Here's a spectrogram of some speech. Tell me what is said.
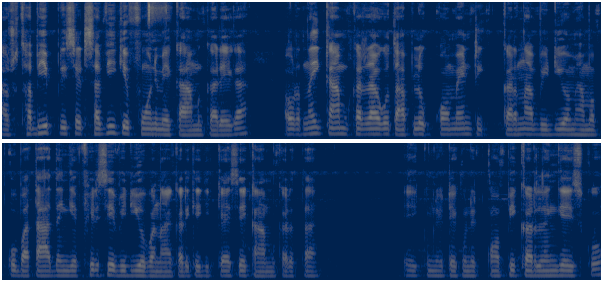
और सभी प्रीसेट सभी के फ़ोन में काम करेगा। और नहीं काम कर रहा होगा तो आप लोग कमेंट करना वीडियो में। हम आपको बता देंगे। फिर से वीडियो बना करके कि कैसे काम करता है। एक मिनट एक मिनट कॉपी कर लेंगे इसको।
